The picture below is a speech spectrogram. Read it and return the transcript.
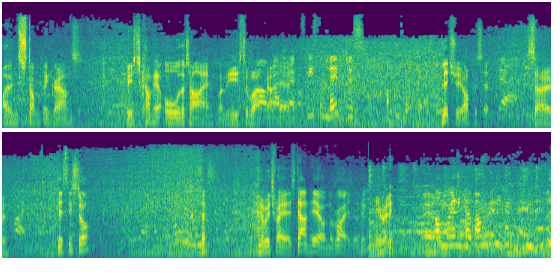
own stomping grounds. We used to come here all the time when we used to work oh, out here. yeah, 'cause we used to live just opposite here. Literally opposite. Yeah. So, Right. Disney store? Which way? It's down here on the right, I think. Are You ready? I'm really, ho- I'm really hoping the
